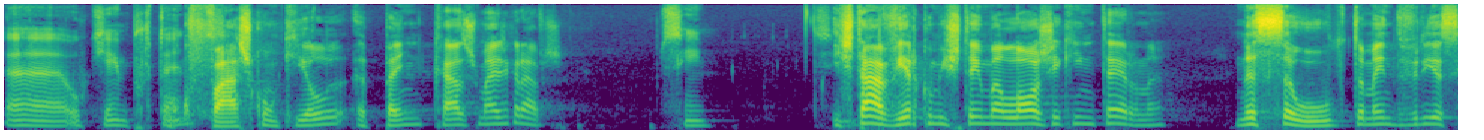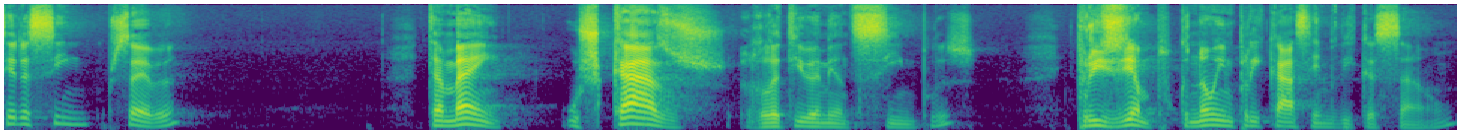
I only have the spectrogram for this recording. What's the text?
Ah, o que é O importante. que faz com que ele apanhe casos mais graves. Sim. E está a ver como isto tem uma lógica interna. Na saúde também deveria ser assim, percebe? Também os casos relativamente simples, por exemplo, que não implicassem medicação,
